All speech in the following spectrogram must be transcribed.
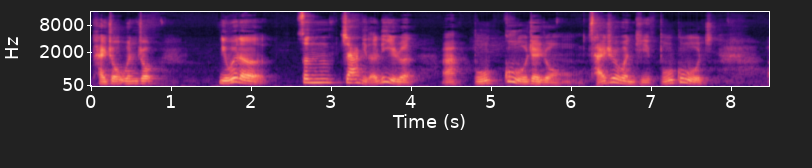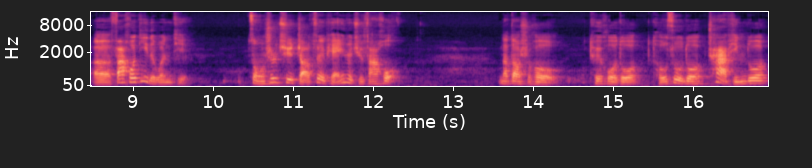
台州、温州。你为了增加你的利润啊，不顾这种材质问题，不顾呃发货地的问题，总是去找最便宜的去发货，那到时候退货多、投诉多、差评多，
